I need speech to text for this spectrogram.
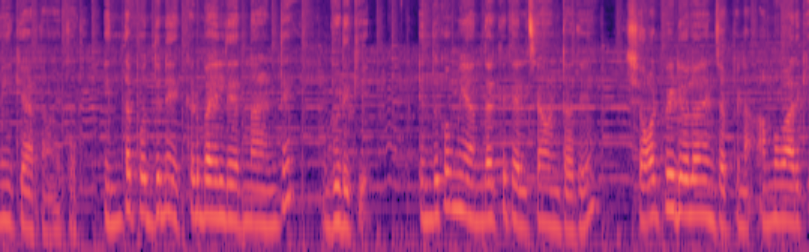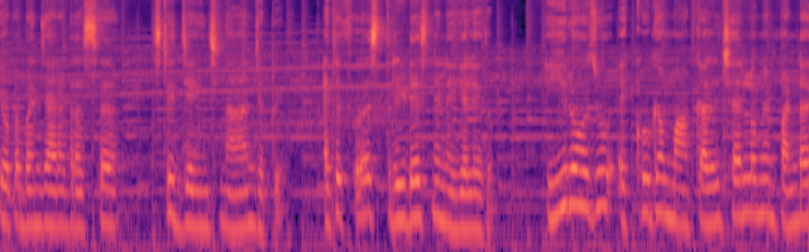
మీకే అర్థమవుతుంది. ఇంత పొద్దునే ఎక్కడ బయలుదేరినా అంటే గుడికి. ఎందుకో మీ అందరికీ తెలిసే ఉంటుంది షార్ట్ వీడియోలో నేను చెప్పిన అమ్మవారికి ఒక బంజారా డ్రెస్ స్టిచ్ చేయించిన అని చెప్పి. అయితే ఫస్ట్ త్రీ డేస్ నేను వేయలేదు ఈరోజు ఎక్కువగా మా కల్చర్లో మేము పండగ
